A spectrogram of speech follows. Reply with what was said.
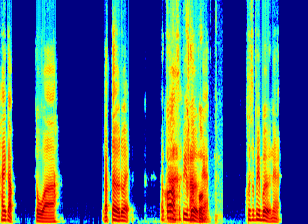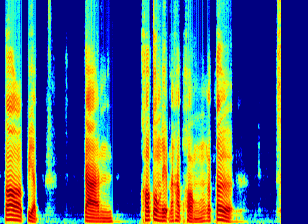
ให้กับตัวแรปเตอร์ด้วย แล้วก็อ่าสปีลเบิร์กครับผมเนี่ยคุณสปีลเบิร์กเนี่ยก็เปรียบการเคาะกรงเล็บนะครับ ของแรปเตอร์ เส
